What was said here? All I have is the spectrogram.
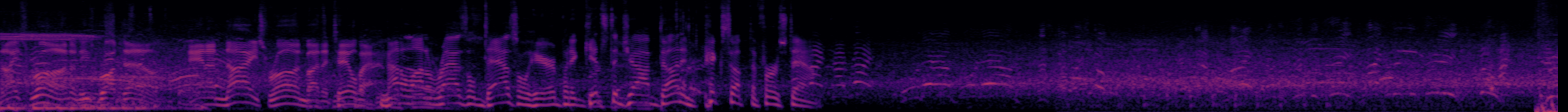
Nice run, and he's brought down. And a nice run by the tailback. Not a lot of razzle-dazzle here, but it gets the job done and picks up the first down. Right, right, right. Four down, four down. Let's go, let's go. Hey, we got Mike, number 53. Mike, 53.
